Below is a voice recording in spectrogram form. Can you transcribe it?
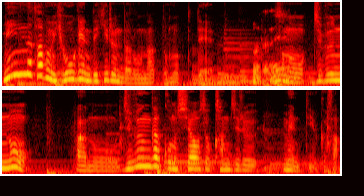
みんな多分表現できるんだろうなと思ってて、そうだね。その自分のあの自分がこの幸せを感じる面っていうかさ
